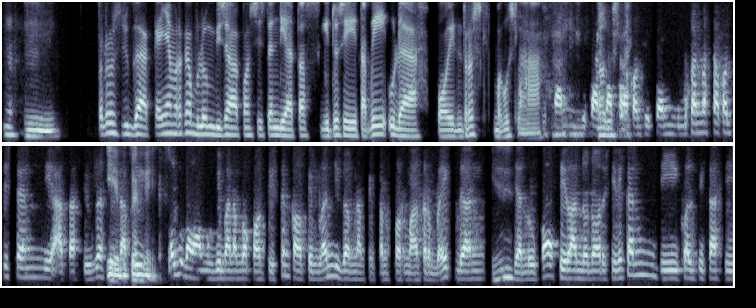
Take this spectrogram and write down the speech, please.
Hmm. Terus juga kayaknya mereka belum bisa konsisten di atas gitu sih, tapi udah poin terus bagus lah. Bukan bukan Bagus masalah konsisten, bukan masalah konsisten di atas juga sih, bukan tapi kayak. saya juga nggak mau gimana mau konsisten kalau tim lain juga menampilkan forma terbaik dan Ya. jangan lupa si Lando Norris ini kan di kualifikasi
